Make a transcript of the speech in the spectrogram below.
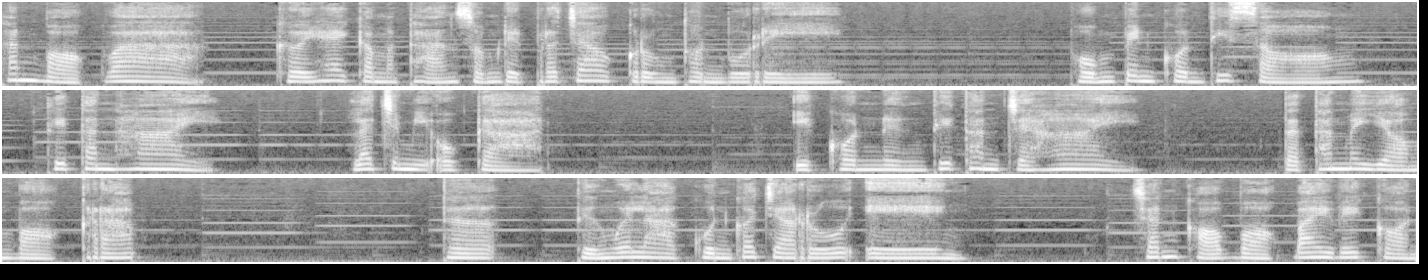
ท่านบอกว่าเคยให้กรรมฐานสมเด็จพระเจ้ากรุงธนบุรี ผมเป็นคนที่สองที่ท่านให้ และจะมีโอกาส อีกคนหนึ่งที่ท่านจะให้ แต่ท่านไม่ยอมบอกครับ เธอถึงเวลาคุณก็จะรู้เอง ฉันขอบอกใบ้ไว้ก่อน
